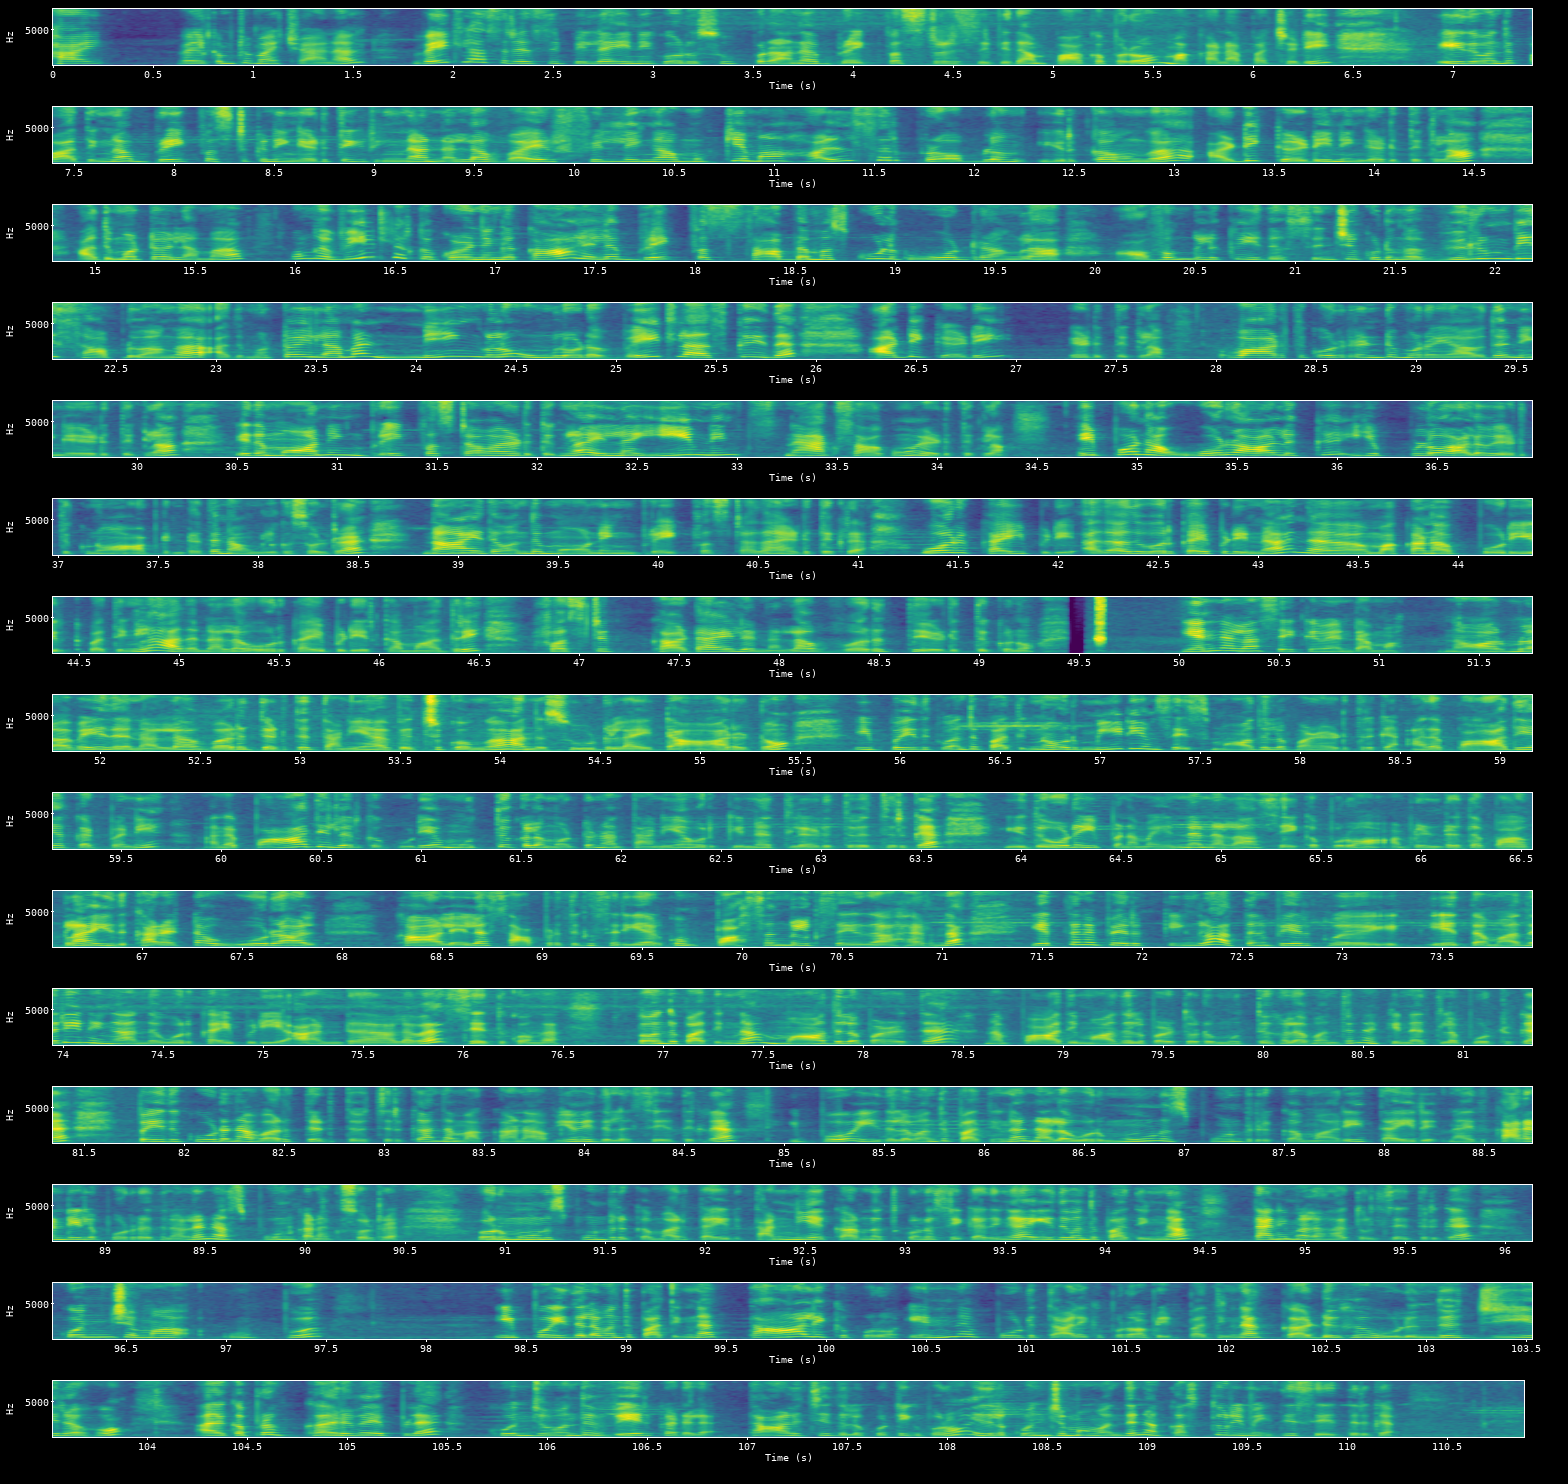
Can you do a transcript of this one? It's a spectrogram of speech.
Hi welcome to my channel weight loss ரெசிப்பியில் இன்றைக்கி ஒரு சூப்பரான பிரேக்ஃபாஸ்ட் ரெசிபி தான் பார்க்க போகிறோம் மக்கானா பச்சடி. இது வந்து பார்த்திங்கன்னா பிரேக்ஃபாஸ்ட்டுக்கு நீங்கள் எடுத்துக்கிட்டிங்கன்னா நல்லா வயிறு ஃபில்லிங்காக முக்கியமாக அல்சர் ப்ராப்ளம் இருக்கவங்க அடிக்கடி நீங்கள் எடுத்துக்கலாம். அது மட்டும் இல்லாமல் உங்கள் வீட்டில் இருக்க குழந்தைங்க காலையில் பிரேக்ஃபாஸ்ட் சாப்பிடாம ஸ்கூலுக்கு ஓடுறாங்களா அவங்களுக்கு இதை செஞ்சு கொடுங்க விரும்பி சாப்பிடுவாங்க. அது மட்டும் இல்லாமல் நீங்களும் உங்களோட வெயிட் லாஸ்க்கு இதை அடிக்கடி எடுத்துக்கலாம். வாரத்துக்கு ஒரு ரெண்டு முறையாவது நீங்கள் எடுத்துக்கலாம். இதை மார்னிங் பிரேக்ஃபாஸ்ட்டாகவும் எடுத்துக்கலாம். இல்லை ஈவினிங் ஸ்நாக்ஸ் ஆகவும் எடுத்துக்கலாம். இப்போது நான் ஒரு ஆளுக்கு எவ்வளோ அளவு எடுத்துக்கணும் அப்படின்றத நான் உங்களுக்கு சொல்கிறேன் நான் இதை வந்து மார்னிங் பிரேக்ஃபாஸ்ட்டாக தான் எடுத்துக்கிறேன். ஒரு கைப்பிடி அதாவது ஒரு கைப்பிடினா இந்த மக்கானா பொரி இருக்குது பார்த்தீங்களா அதை நல்லா ஒரு கைப்பிடி இருக்க மாதிரி ஃபஸ்ட்டு கடாயில் நல்லா வறுத்து எடுத்துக்கணும். எண்ணெய்லாம் சேர்க்க வேண்டாமா நார்மலாகவே இதை நல்லா வறுத்தெடுத்து தனியாக வச்சுக்கோங்க. அந்த சூடு லைட்டாக ஆறட்டும். இப்போ இதுக்கு வந்து பார்த்திங்கன்னா ஒரு மீடியம் சைஸ் மாதுளப்பழம் எடுத்திருக்கேன். அதை பாதியாக கட் பண்ணி அந்த பாதியில் இருக்கக்கூடிய முத்துக்களை மட்டும் நான் தனியாக ஒரு கிண்ணத்தில் எடுத்து வச்சுருக்கேன். இதோடு இப்போ நம்ம என்னென்னலாம் சேர்க்க போகிறோம் அப்படின்றத பார்க்கலாம். இது கரெக்டாக ஒரு ஆள் காலையில் சாப்பிட்றதுக்கு சரியாக இருக்கும். பசங்களுக்கு செய்ததாக இருந்தால் எத்தனை பேர் இருக்கீங்களோ அத்தனை பேருக்கு ஏற்ற மாதிரி நீங்கள் அந்த ஒரு கைப்பிடி அந்த அளவை சேர்த்துக்கோங்க. இப்போ வந்து பார்த்திங்கன்னா மாதுளை பழத்தை நான் பாதி மாதுளை பழத்தோட முத்துகளை வந்து நான் கிண்ணத்தில் போட்டிருக்கேன். இப்போ இது கூட நான் வறுத்தெடுத்து வச்சுருக்கேன் அந்த மக்கானாவையும் இதில் சேர்த்துக்கிறேன். இப்போது இதில் வந்து பார்த்திங்கன்னா நல்லா ஒரு மூணு ஸ்பூன் இருக்க மாதிரி தயிர் நான் இது கரண்டியில் போடுறதுனால நான் ஸ்பூன் கணக்கு சொல்கிறேன் ஒரு மூணு ஸ்பூன் இருக்க மாதிரி தயிர் தண்ணியை காரணத்துக்கு கொண்டு சேர்க்காதீங்க. இது வந்து பார்த்திங்கன்னா தனி மிளகாத்தூள் சேர்த்துருக்கேன். கொஞ்சமாக உப்பு இப்போ இதில் வந்து பார்த்திங்கன்னா தாளிக்க போகிறோம் என்ன போட்டு தாளிக்க போகிறோம் அப்படின்னு பார்த்தீங்கன்னா கடுகு உளுந்து ஜீரகம் அதுக்கப்புறம் கருவேப்பிலை கொஞ்சம் வந்து வேர்க்கடலை தாளித்து இதில் கொட்டிக்க போகிறோம் இதில் கொஞ்சமாக வந்து நான் கஸ்தூரி மேத்தி சேர்த்துருக்கேன்.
